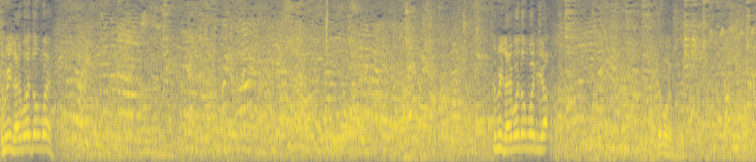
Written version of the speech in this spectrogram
သမီးလိုက်ပွဲ၃ပွဲ သမီးလိုက်ပွဲ၃ပွဲဒီကတမော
